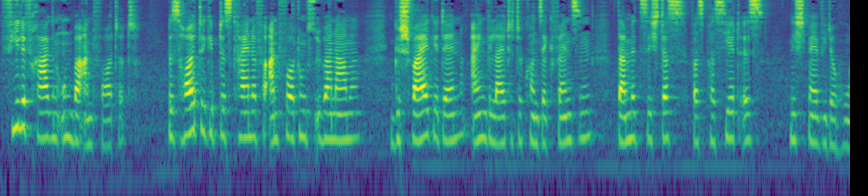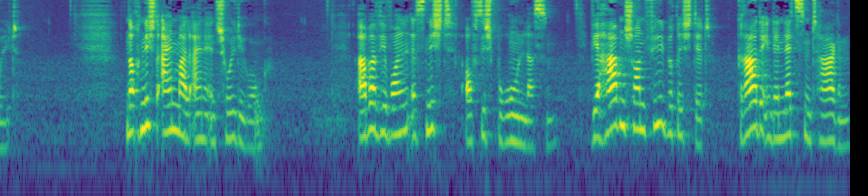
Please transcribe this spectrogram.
viele Fragen unbeantwortet. Bis heute gibt es keine Verantwortungsübernahme, geschweige denn eingeleitete Konsequenzen, damit sich das, was passiert ist, nicht mehr wiederholt. Noch nicht einmal eine Entschuldigung. Aber wir wollen es nicht auf sich beruhen lassen. Wir haben schon viel berichtet, gerade in den letzten Tagen.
